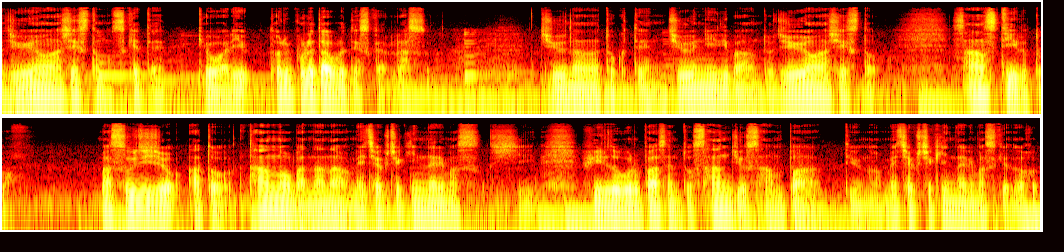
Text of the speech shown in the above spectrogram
14アシストもつけて今日はトリプルダブルですからラス17得点12リバウンド14アシスト。3スティールと、まあ、数字上あとターンオーバー7はめちゃくちゃ気になりますしフィールドゴールパーセント33%っていうのはめちゃくちゃ気になりますけど。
